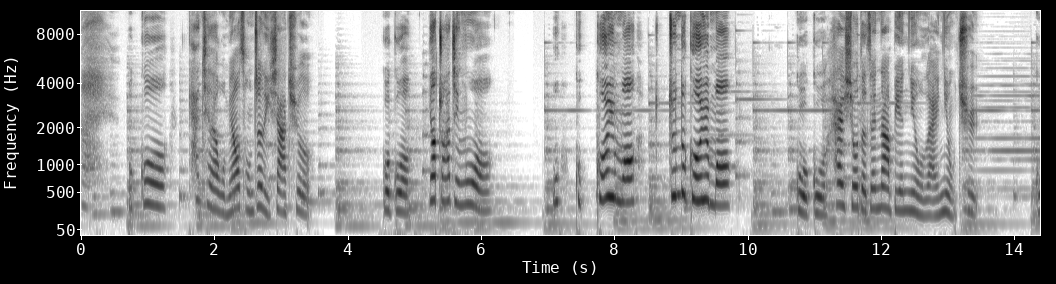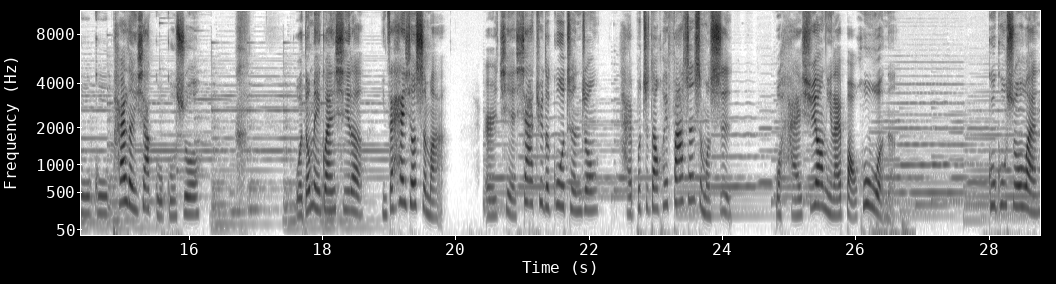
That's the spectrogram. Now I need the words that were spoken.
哎，不过看起来我们要从这里下去了。果果要抓紧我哦！我可可以吗？真的可以吗？果果害羞的在那边扭来扭去。姑姑拍了一下果果，说：“ 我都没关系了，你在害羞什么？而且下去的过程中还不知道会发生什么事，我还需要你来保护我呢。”姑姑说完，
